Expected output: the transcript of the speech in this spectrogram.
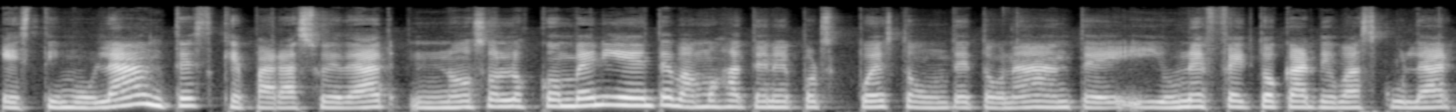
estimulantes que para su edad no son los convenientes, vamos a tener por supuesto un detonante y un efecto cardiovascular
